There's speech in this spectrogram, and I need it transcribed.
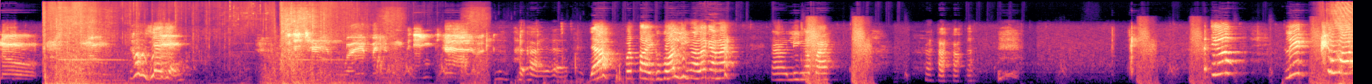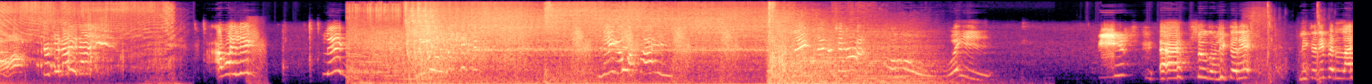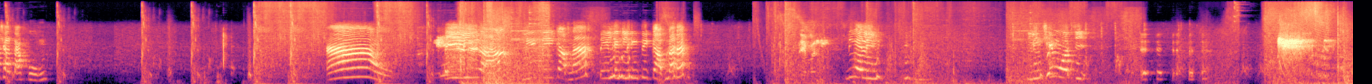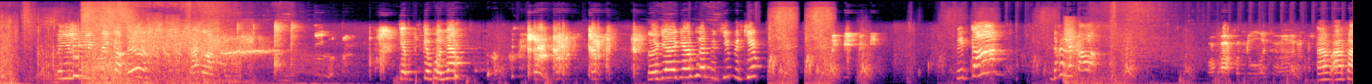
no เข้าแช่แข็งไม่แช่ไว้ไม่ให้มึงทิ้งแช่เดี๋ยวไป ต่อยกับบอสลิงเอาแล้วกันนะอ่าลิงเอาไป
